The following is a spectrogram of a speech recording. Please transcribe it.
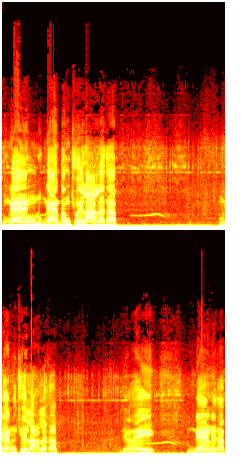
ลุงแดงลุงแดงต้องช่วยหลานแล้วครับลุงแดงต้องช่วยหลานแล้วครับ เดี๋ยวให้ลุงแดงนะครับ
